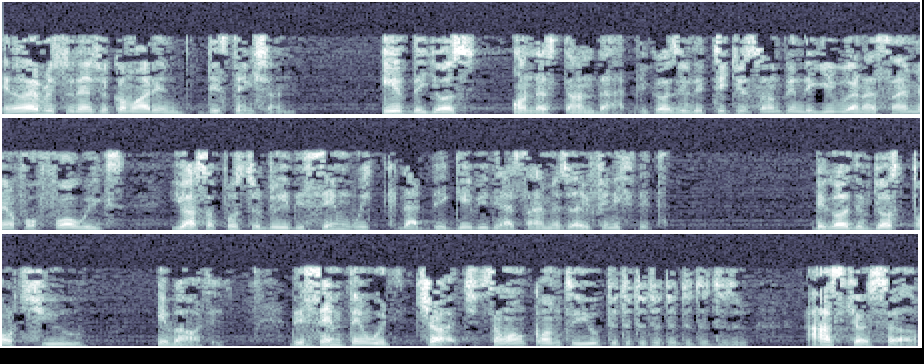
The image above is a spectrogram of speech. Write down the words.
You know, every student should come out in distinction if they just understand that. Because if they teach you something, they give you an assignment for four weeks, you are supposed to do it the same week that they gave you the assignment so you finished it. Because they've just taught you about it. The same thing with church. Someone come to you, ask yourself,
